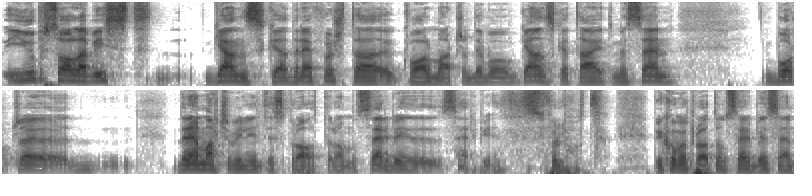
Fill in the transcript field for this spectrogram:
I Uppsala visst, ganska, den här första kvalmatchen, det var ganska tight, men sen borta, den här matchen vill jag inte ens prata om, Serbien, Serbien, förlåt. Vi kommer prata om Serbien sen.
